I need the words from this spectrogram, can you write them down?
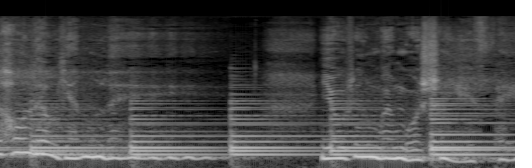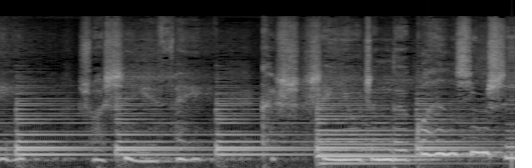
时候流眼泪。有人问我是与非，说是与非，可是谁又真的关心谁？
